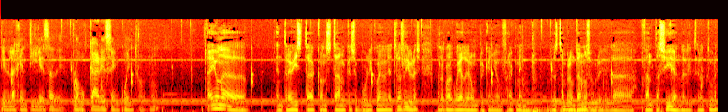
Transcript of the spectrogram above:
tiene la gentileza de provocar ese encuentro. Hay una entrevista con Stam que se publicó en Letras Libres, a la cual voy a leer un pequeño fragmento. Le están preguntando sobre la fantasía en la literatura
